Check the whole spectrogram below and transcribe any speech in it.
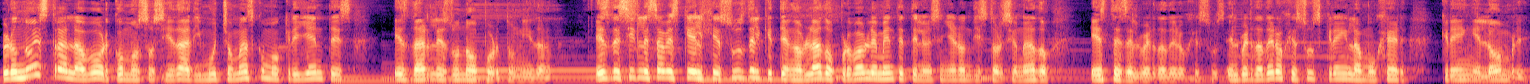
Pero nuestra labor como sociedad y mucho más como creyentes es darles una oportunidad. Es decirles, sabes que el Jesús del que te han hablado probablemente te lo enseñaron distorsionado, este es el verdadero Jesús. El verdadero Jesús cree en la mujer, cree en el hombre.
